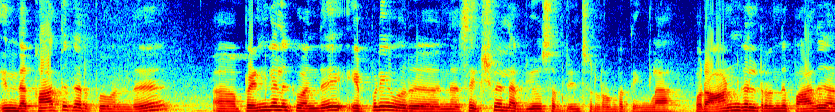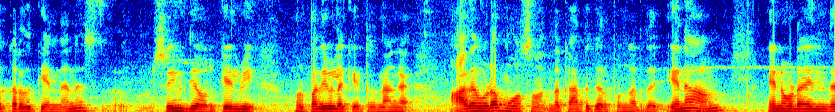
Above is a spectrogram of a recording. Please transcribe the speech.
இந்த காத்து கருப்பு வந்து பெண்களுக்கு வந்து எப்படி ஒரு இந்த செக்ஷுவல் அப்யூஸ் அப்படின்னு சொல்கிறோம் பார்த்தீங்களா ஒரு ஆண்கள்லேருந்து பாதுகாக்கிறதுக்கு என்னன்னு ஸ்ரீவித்யா ஒரு கேள்வி ஒரு பதிவில் கேட்டிருந்தாங்க. அதை விட மோசம் இந்த காற்று கருப்புங்கிறது. ஏன்னா என்னோட இந்த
